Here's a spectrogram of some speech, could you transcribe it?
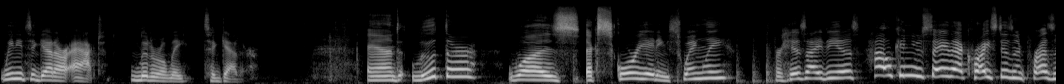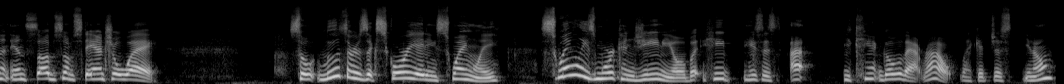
we need to get our act literally together. And Luther was excoriating Zwingli for his ideas. How can you say that Christ isn't present in substantial way? So Luther is excoriating Zwingli. Zwingli's more congenial, but he, he says, you can't go that route. Like it just, you know?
